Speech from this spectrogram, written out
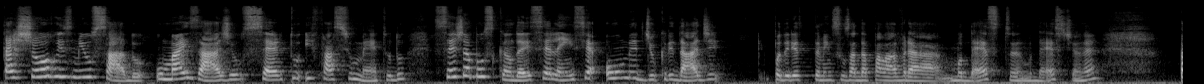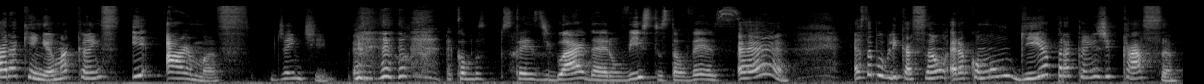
Cachorro esmiuçado, o mais ágil, certo e fácil método, seja buscando a excelência ou mediocridade, poderia também ser usada a palavra modesta, modéstia, né? Para quem ama cães e armas. Gente. é como os cães de guarda eram vistos, talvez? É. Essa publicação era como um guia para cães de caça.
